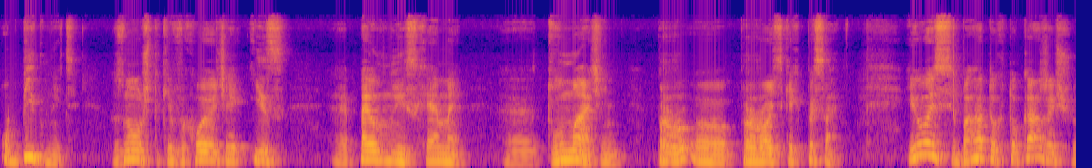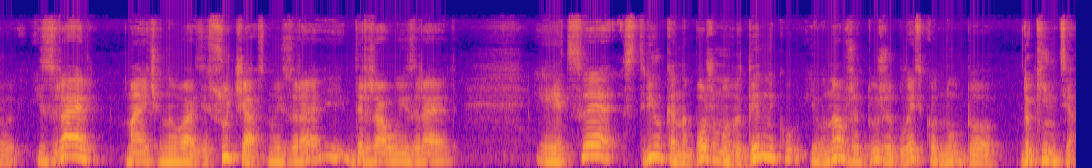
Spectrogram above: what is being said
обітниць, знову ж таки, виходячи із певної схеми тлумачень пророцьких писань. І ось багато хто каже, що Ізраїль, маючи на увазі сучасну Ізраїль, державу Ізраїль, і це стрілка на Божому годиннику, і вона вже дуже близько ну, до до кінця,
